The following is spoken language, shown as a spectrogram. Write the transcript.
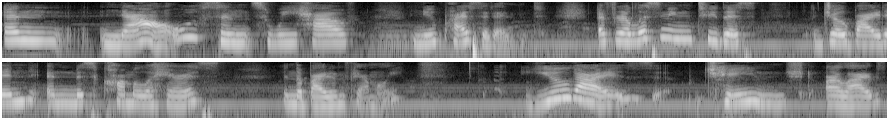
And now, since we have new president, if you're listening to this, Joe Biden and Miss Kamala Harris in the Biden family, you guys changed our lives.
